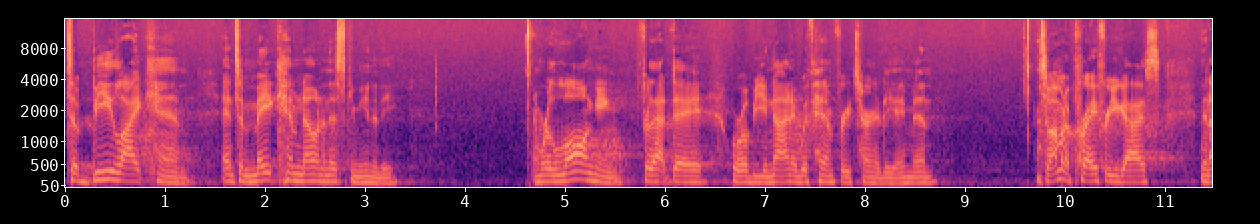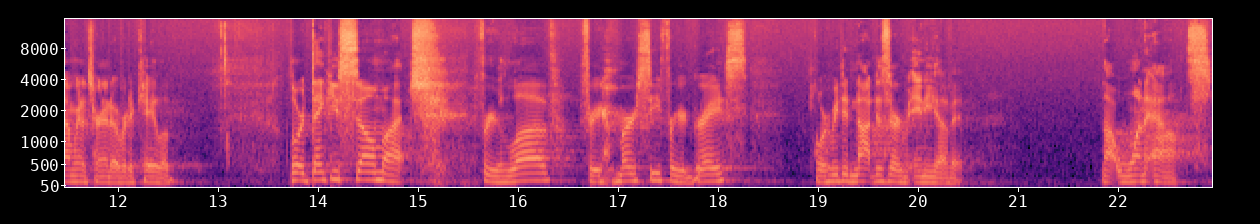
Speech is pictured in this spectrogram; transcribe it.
to be like him, and to make him known in this community. And we're longing for that day where we'll be united with him for eternity. Amen. So I'm going to pray for you guys, then I'm going to turn it over to Caleb. Lord, thank you so much for your love, for your mercy, for your grace. Lord, we did not deserve any of it, not one ounce.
